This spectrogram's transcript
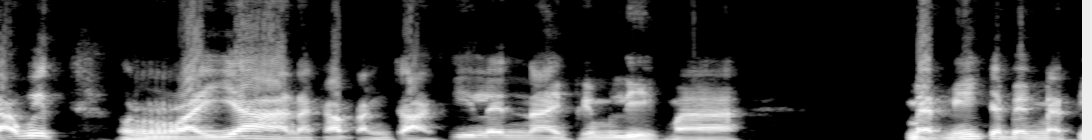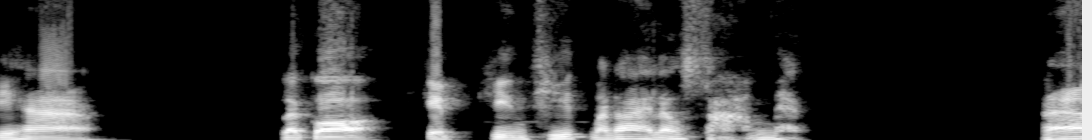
ดาวิดไรยานะครับ หลังจากที่เล่นในพรีเมียร์ลีกมา แมตช์นี้จะเป็นแมตช์ที่ 5 แล้วก็เก็บคินชีตมาได้แล้ว 3 แมตช์อ่า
